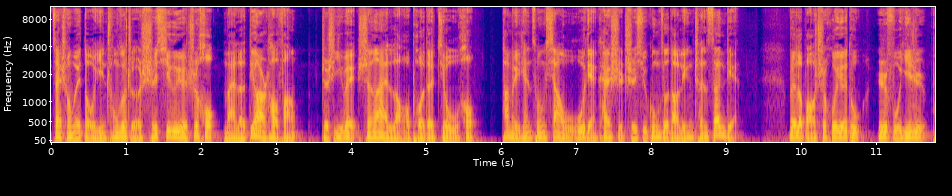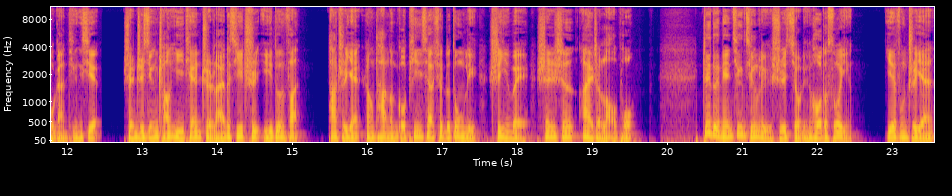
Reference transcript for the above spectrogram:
在成为抖音创作者十七个月之后，买了第二套房。这是一位深爱老婆的九五后。他每天从下午五点开始，持续工作到凌晨三点，为了保持活跃度，日复一日不敢停歇，甚至经常一天只来得及吃一顿饭。他直言，让他能够拼下去的动力，是因为深深爱着老婆。这对年轻情侣是九零后的缩影。叶枫直言，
